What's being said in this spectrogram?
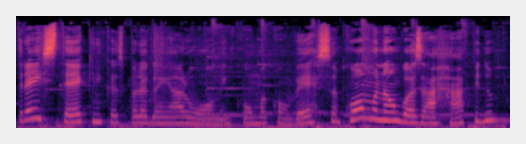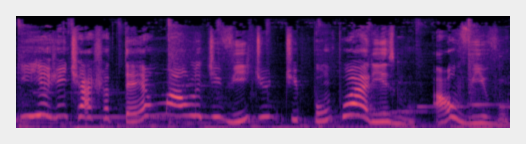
três técnicas para ganhar o homem com uma conversa, como não gozar rápido, e a gente acha até uma aula de vídeo de pompoarismo ao vivo.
